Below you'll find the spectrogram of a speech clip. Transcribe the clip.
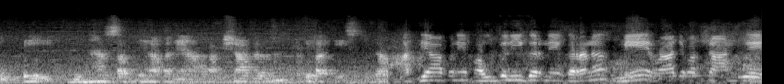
මුඛ්‍ය නිදහස් අධ්‍යාපනය ආරක්ෂා කරන ප්‍රතිපත්තිය. අධ්‍යාපනය පෞද්ගලීකරණය කරන මේ රාජපක්ෂ ආණ්ඩුවේ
